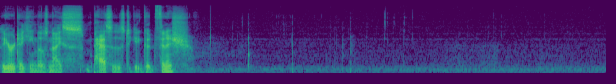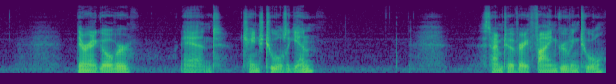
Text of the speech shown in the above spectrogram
So here we're taking those nice passes to get good finish. Then we're going to go over and change tools again. This time to a very fine grooving tool.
